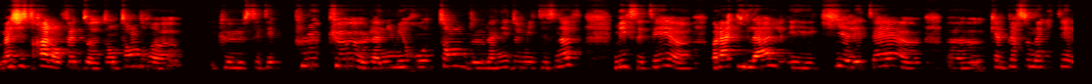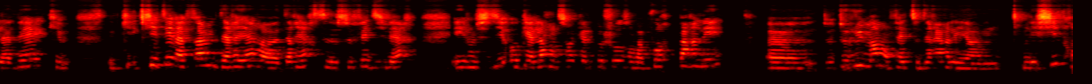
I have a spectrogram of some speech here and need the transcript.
magistral en fait d'entendre que c'était plus que la numéro temps de l'année 2019, mais que c'était euh, voilà Hilal et qui elle était, euh, euh, quelle personnalité elle avait, qui, était la femme derrière, derrière ce, ce, fait divers. Et je me suis dit, ok, là on sent quelque chose, on va pouvoir parler euh, de, l'humain en fait derrière les, euh, chiffres.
